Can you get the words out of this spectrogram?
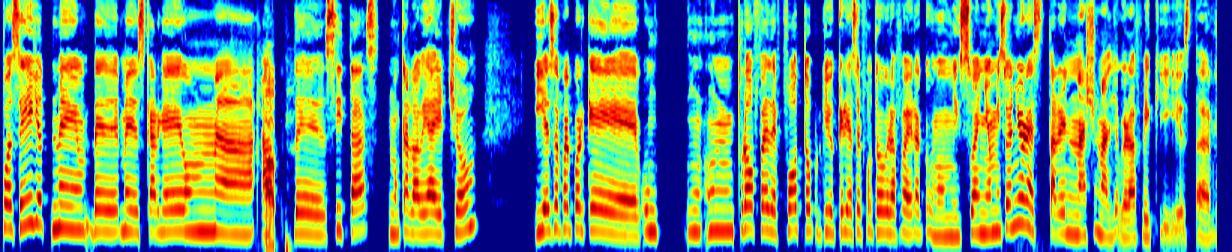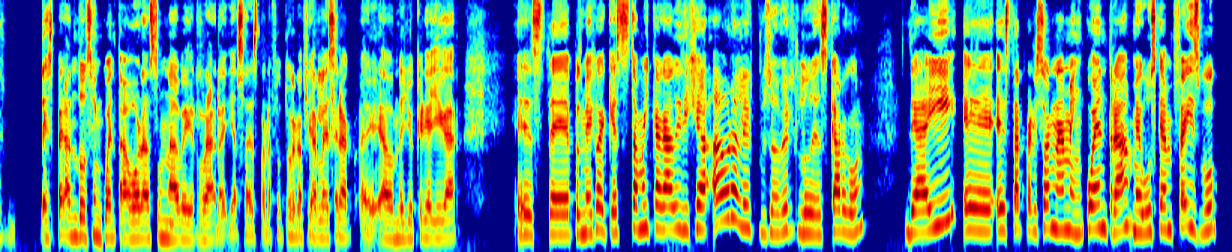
Pues sí, yo me, de- me descargué una app App. de citas, nunca lo había hecho. Y eso fue porque un, un- un profe de foto, porque yo quería ser fotógrafa, era como mi sueño. Mi sueño era estar en National Geographic y estar esperando 50 horas una ave rara, ya sabes, para fotografiarla. Ese era eh, a donde yo quería llegar. Este, pues me dijo que esto está muy cagado y dije, ah, órale, pues a ver, lo descargo. De ahí, eh, esta persona me encuentra, me busca en Facebook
